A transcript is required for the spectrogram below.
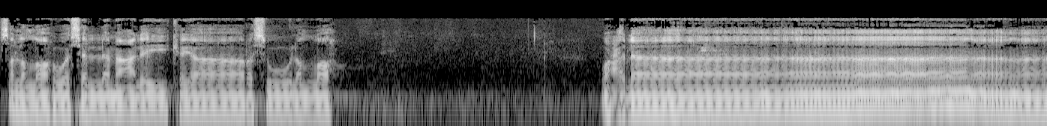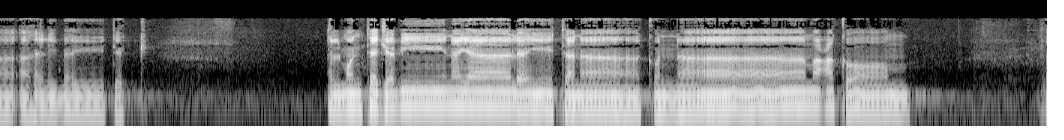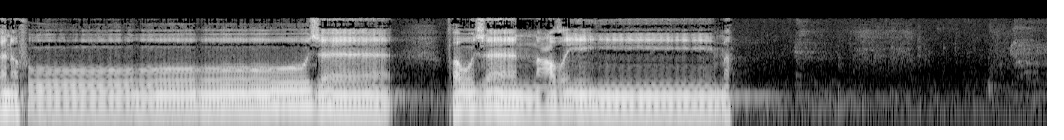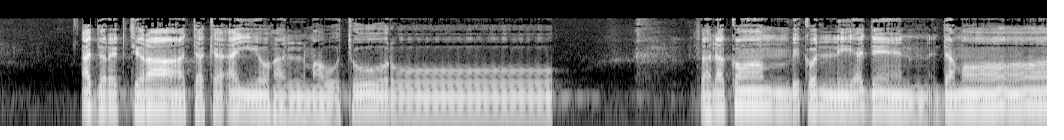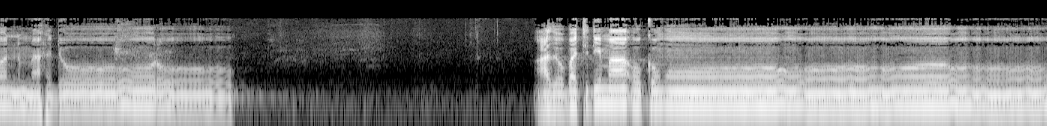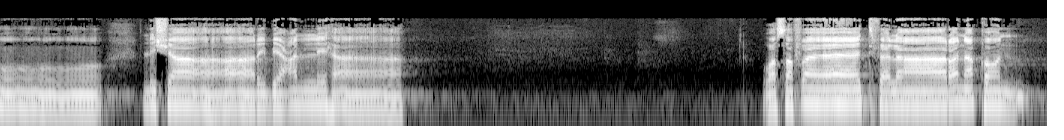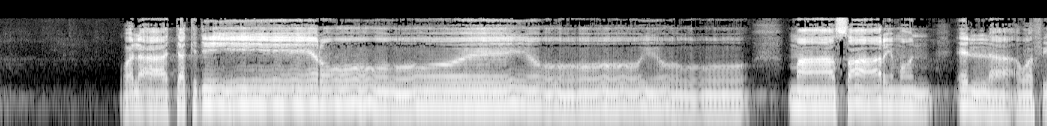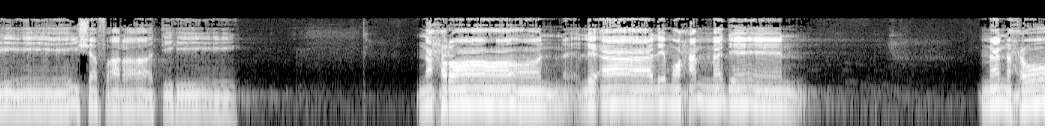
صلى الله وسلم عليك يا رسول الله. وعلى أهل بيتك المنتجبين يا ليتنا كنا معكم. فنفوز فوزا عظيما. ادرك تراتك أيها الموتور. فلكم بكل يد دم مهدور. عذبت دماؤكم. للشارب علها وصفت فلا رنق ولا تكدير. ما صارم إلا وفي شفراته. نحر لآل محمد منحور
